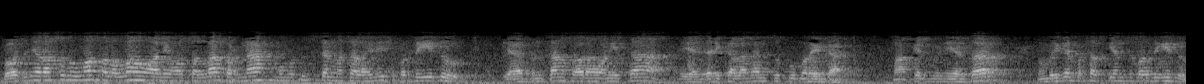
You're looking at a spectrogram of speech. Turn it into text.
Bahwasanya Rasulullah sallallahu alaihi wasallam pernah memutuskan masalah ini seperti itu. Ya tentang seorang wanita ya dari kalangan suku mereka. Ma'aqil bin Yasar memberikan persaksian seperti itu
